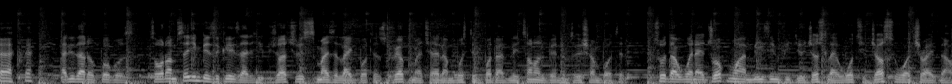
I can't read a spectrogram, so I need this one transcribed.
I did that on purpose. So what I'm saying basically is that you actually smash the like button, subscribe to my channel, and most importantly, turn on the notification button so that when I drop more amazing videos just like what you just watched right now,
